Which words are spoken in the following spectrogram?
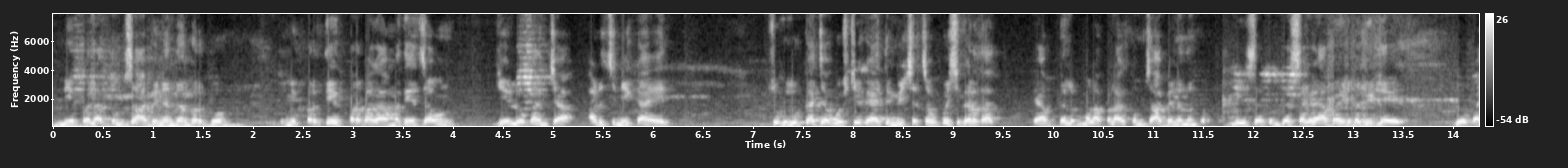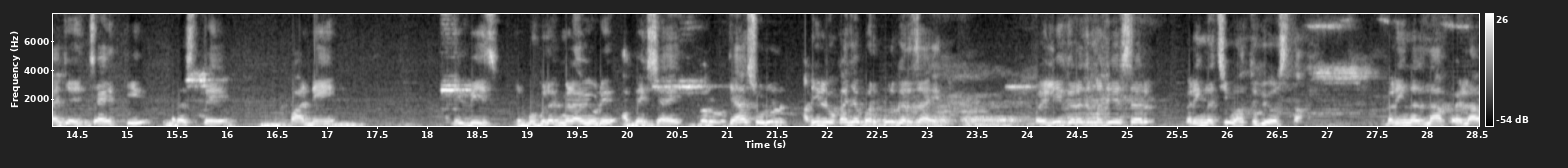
मी पहिला तुमचं अभिनंदन करतो. तुम्ही प्रत्येक प्रभागामध्ये जाऊन जे लोकांच्या अडचणी काय आहेत सुखदुःखाच्या गोष्टी काय आहेत तुम्ही विचार चौकशी करतात त्याबद्दल मला पहिला तुमचं अभिनंदन करतो. मी सर तुमच्या सगळ्या बाईट बघितल्या आहेत. लोकांच्या इच्छा आहेत की रस्ते पाणी आणि वीज ही मुबलक मिळावी एवढी अपेक्षा आहे. बरोबर. त्या सोडून आणि लोकांच्या भरपूर गरजा आहेत. पहिली गरज म्हणजे सर कलिंगची वाहतूक व्यवस्था. कलिंगला पहिला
